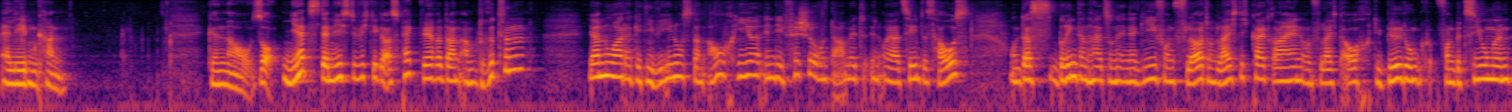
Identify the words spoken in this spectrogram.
erleben kann. Genau, so, jetzt der nächste wichtige Aspekt wäre dann am 3. Januar, da geht die Venus dann auch hier in die Fische und damit in euer zehntes Haus. Und das bringt dann halt so eine Energie von Flirt und Leichtigkeit rein und vielleicht auch die Bildung von Beziehungen,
